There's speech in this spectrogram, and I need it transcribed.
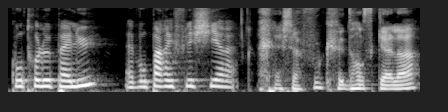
contre le palu, elles vont pas réfléchir. J'avoue que dans ce cas-là,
